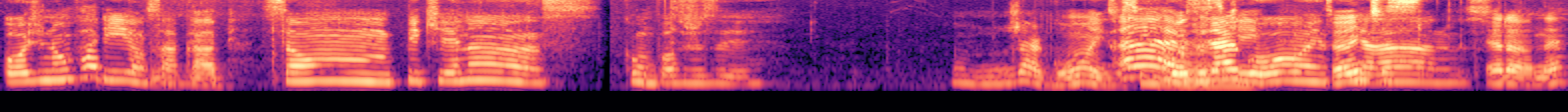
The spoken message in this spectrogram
hoje, não variam, não sabe? Cabe. São pequenas... Como posso dizer? Jargões, assim, é, coisas jargões, que antes piadas. era, né,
